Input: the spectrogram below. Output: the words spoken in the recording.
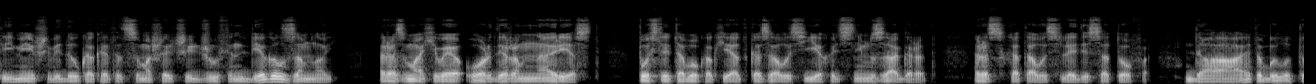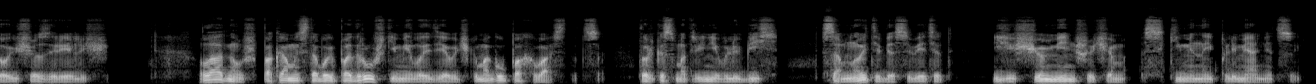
«Ты имеешь в виду, как этот сумасшедший Джуфин бегал за мной, размахивая ордером на арест, после того, как я отказалась ехать с ним за город?» — расхоталась леди Сатофа. «Да, это было то еще зрелище». «Ладно уж, пока мы с тобой подружки, милая девочка, могу похвастаться». Только смотри, не влюбись. Со мной тебе светит еще меньше, чем с Киминой племянницей.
